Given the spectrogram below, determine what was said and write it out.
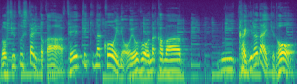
露出したりとか性的な行為に及ぶお仲間に限らないけど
